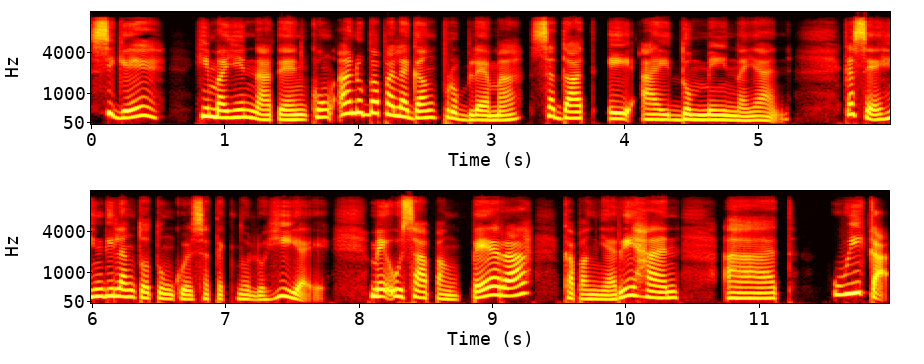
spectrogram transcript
Sige, himayin natin kung ano ba palagang problema sa .ai domain na yan. Kasi hindi lang to tungkol sa teknolohiya eh. May usapang pera, kapangyarihan, at wika.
